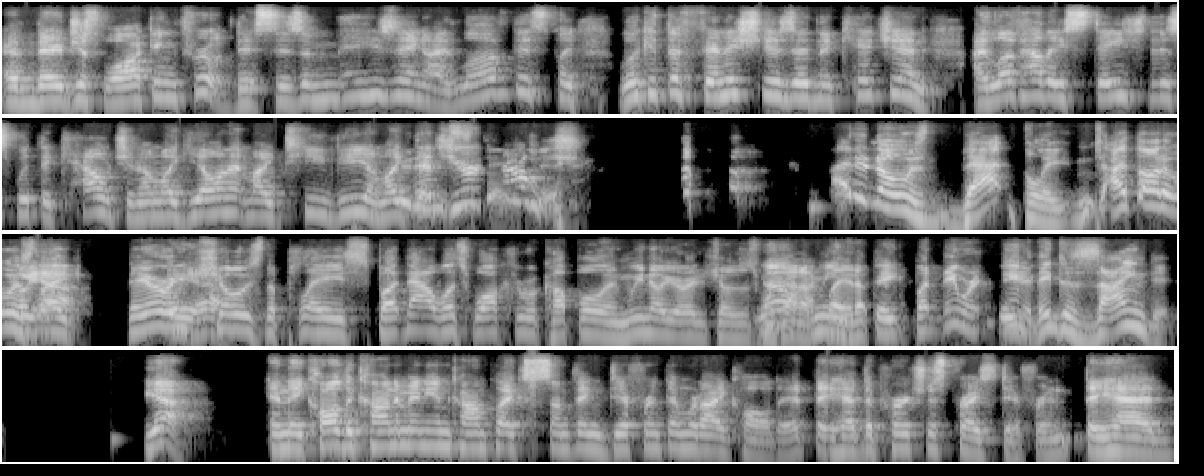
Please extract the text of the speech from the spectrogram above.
And they're just walking through. This is amazing. I love this place. Look at the finishes in the kitchen. I love how they staged this with the couch. And I'm like yelling at my TV. I'm like, that's your couch. I didn't know it was that blatant. I thought it was oh, yeah. like they already oh, yeah. chose the place, but now let's walk through a couple. And we know you already chose this. We'll no, I mean, play it up. They, but they were they, in it. They designed it. Yeah. And they called the condominium complex something different than what I called it. They had the purchase price different. They had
